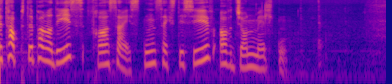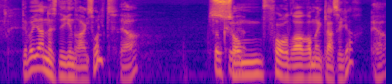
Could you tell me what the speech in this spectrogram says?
Det tapte paradis fra 1667 av John Milton. Det var Janne Stigen Drangsholt Ja. som foredrar om en klassiker. Ja,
